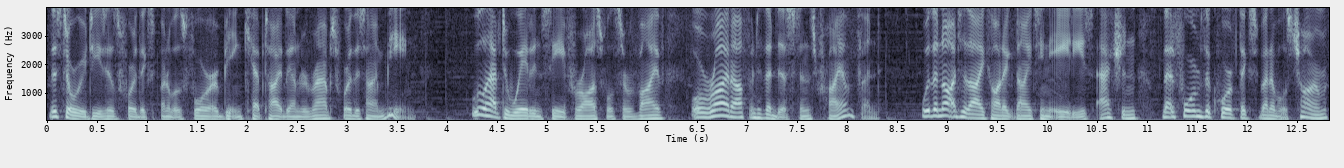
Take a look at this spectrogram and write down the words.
the story details for The Expendables 4 are being kept tightly under wraps for the time being. We'll have to wait and see if Ross will survive or ride off into the distance triumphant. With a nod to the iconic 1980s action that forms the core of The Expendables' charm,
